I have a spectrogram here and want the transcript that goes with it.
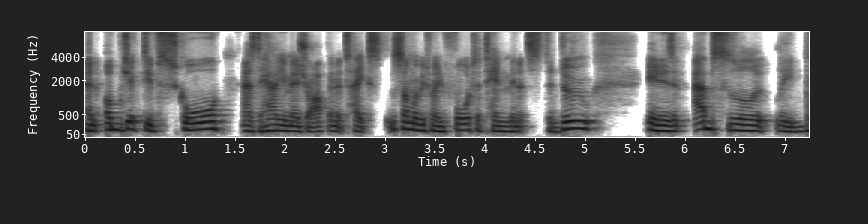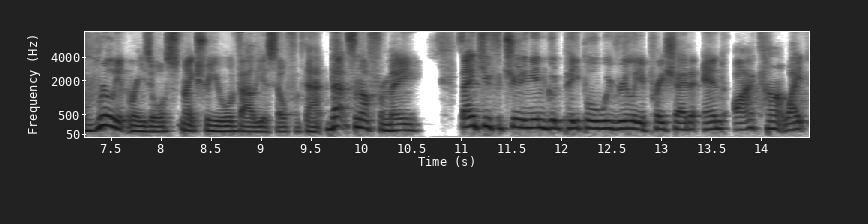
an objective score as to how you measure up, and it takes somewhere between four to 10 minutes to do. It is an absolutely brilliant resource. Make sure you avail yourself of that. That's enough from me. Thank you for tuning in, good people. We really appreciate it. And I can't wait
